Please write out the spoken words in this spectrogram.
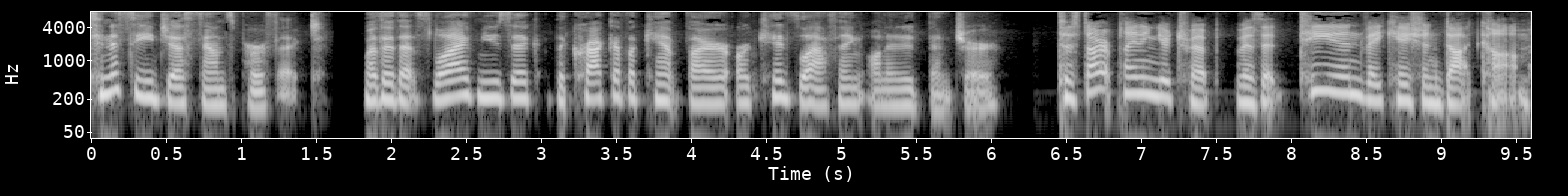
Tennessee just sounds perfect. Whether that's live music, the crack of a campfire, or kids laughing on an adventure. To start planning your trip, visit tnvacation.com.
